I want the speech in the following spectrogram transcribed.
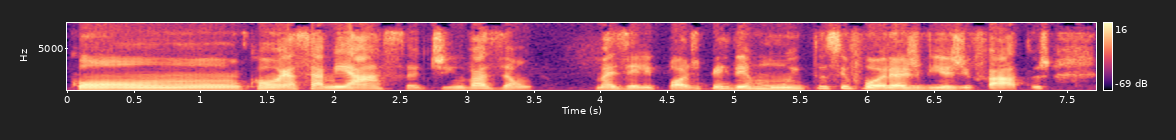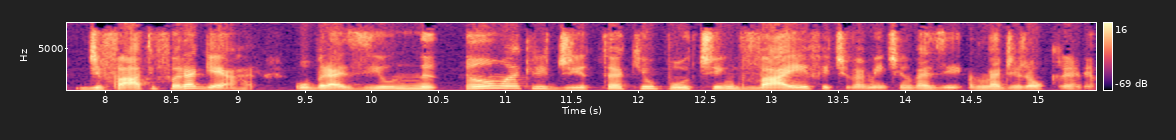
com, com essa ameaça de invasão. Mas ele pode perder muito se for as vias de fatos, de fato e for a guerra o Brasil não acredita que o Putin vai efetivamente invadir a Ucrânia.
